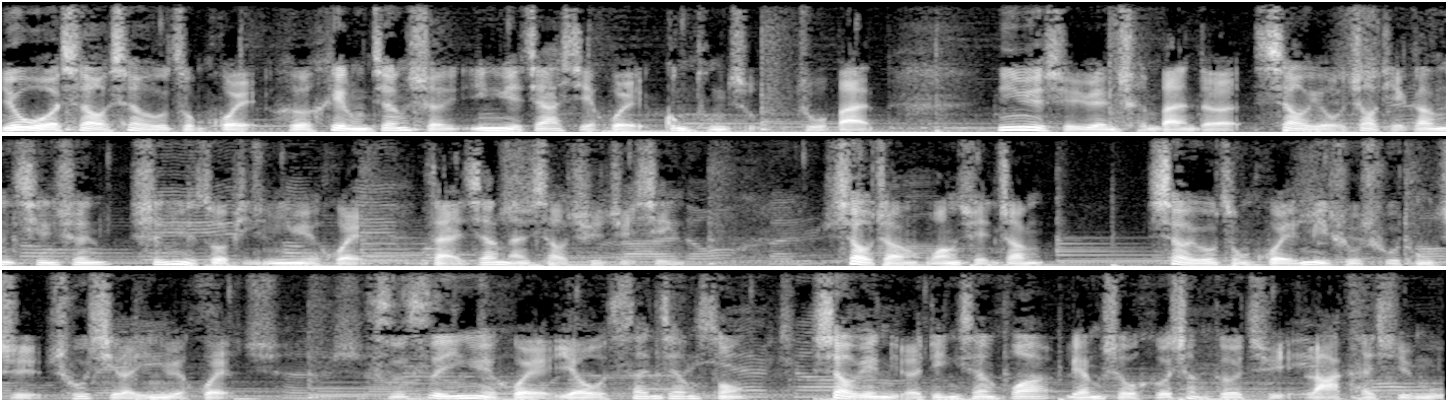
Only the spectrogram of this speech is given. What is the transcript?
由我校校友总会和黑龙江省音乐家协会共同主主办，音乐学院承办的校友赵铁刚先生声乐作品音乐会在江南校区举行。校长王选章、校友总会秘书处同志出席了音乐会。此次音乐会由《三江颂》《校园里的丁香花》两首合唱歌曲拉开序幕。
